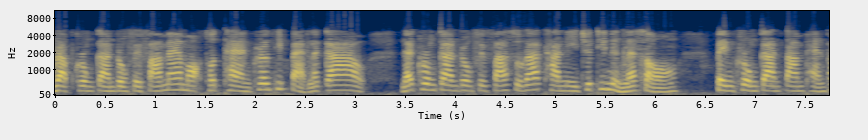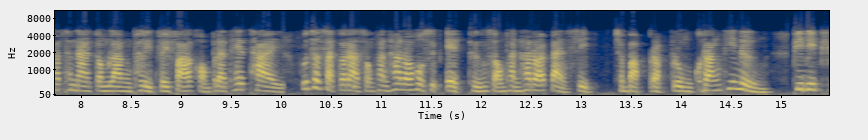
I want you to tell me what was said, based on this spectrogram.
ำหรับโครงการโรงไฟฟ้าแม่เมาะทดแทนเครื่องที่ 8 และ 9 และโครงการโรงไฟฟ้าสุราษฎร์ธานีชุดที่ 1 และ 2 เป็นโครงการตามแผนพัฒนากำลังผลิตไฟฟ้าของประเทศไทย พุทธศักราช 2561 ถึง 2580 ฉบับปรับปรุงครั้งที่ 1 PDP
